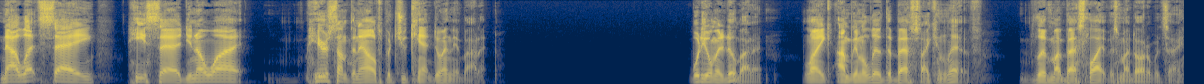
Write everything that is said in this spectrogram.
Now, let's say he said, "You know what? Here's something else, but you can't do anything about it." What do you want me to do about it? Like, I'm going to live the best I can live live my best life, as my daughter would say.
